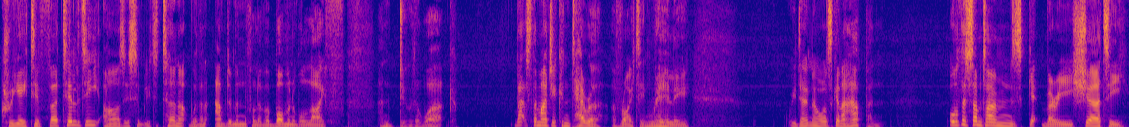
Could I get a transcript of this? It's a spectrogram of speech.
creative fertility. Ours is simply to turn up with an abdomen full of abominable life and do the work. That's the magic and terror of writing, really we don't know what's going to happen. Authors sometimes get very shirty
